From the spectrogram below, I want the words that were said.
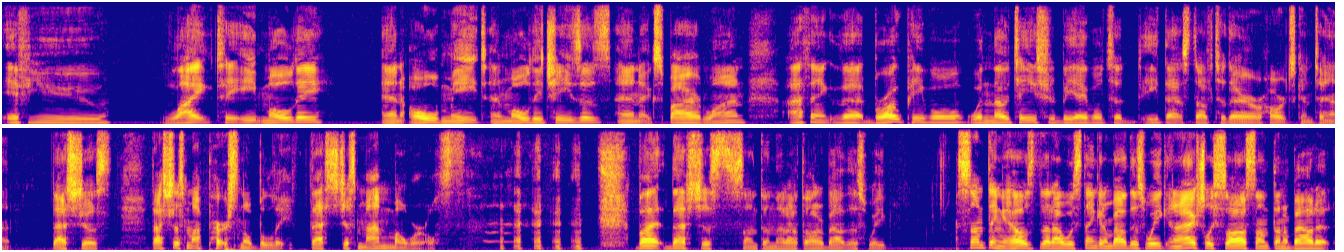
if you like to eat moldy and old meat and moldy cheeses and expired wine, I think that broke people with no teeth should be able to eat that stuff to their heart's content. That's just that's just my personal belief. That's just my morals. but that's just something that I thought about this week. Something else that I was thinking about this week, and I actually saw something about it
